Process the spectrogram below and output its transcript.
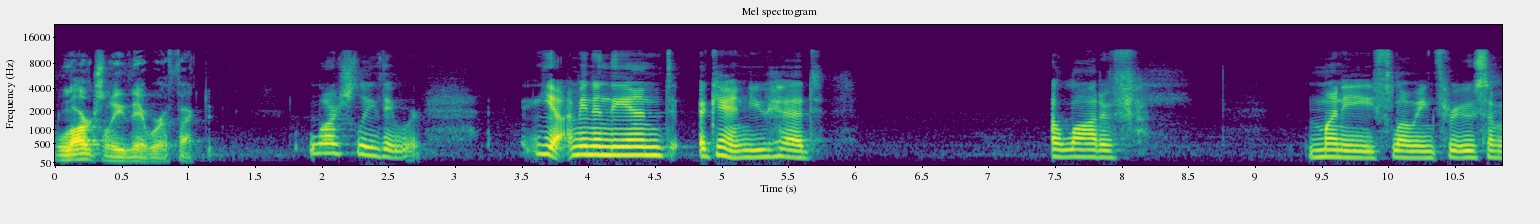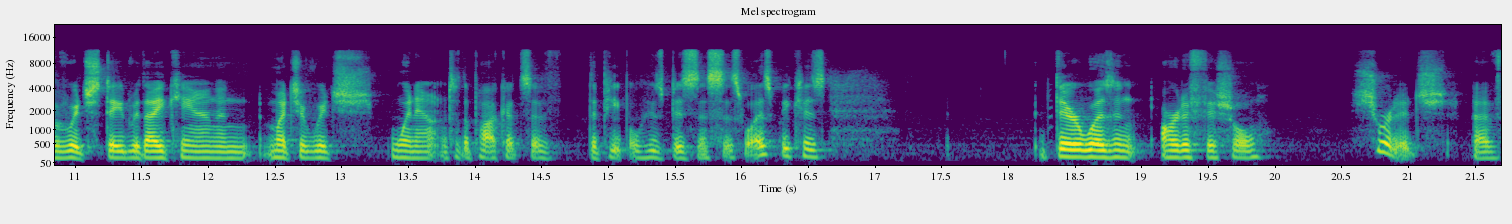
largely they were effective. Largely they were. Yeah, I mean, in the end, again, you had a lot of money flowing through, some of which stayed with ICANN and much of which went out into the pockets of the people whose business this was because there was an artificial shortage of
